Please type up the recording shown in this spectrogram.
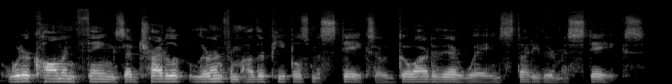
what are common things. I'd try to look learn from other people's mistakes. I would go out of their way and study their mistakes.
